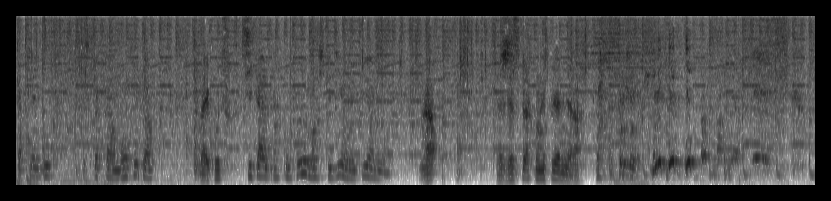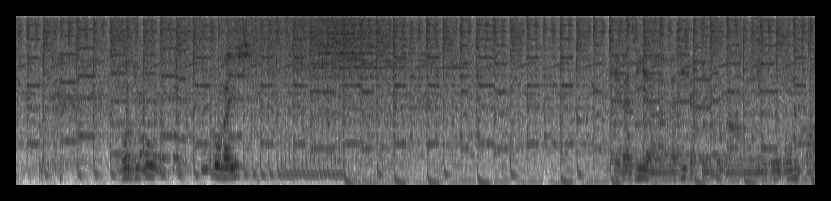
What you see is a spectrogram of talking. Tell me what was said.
Captain Cook, j'espère que t'as un bon truc là. Bah écoute, Si t'as le drac au feu, moi je te dis, on est plus amis. hein. ah, j'espère qu'on est plus amis là. Bon, du coup, Covaïus. Et vas-y, euh, vas-y, Captain Cook, hein, on, on, croit.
